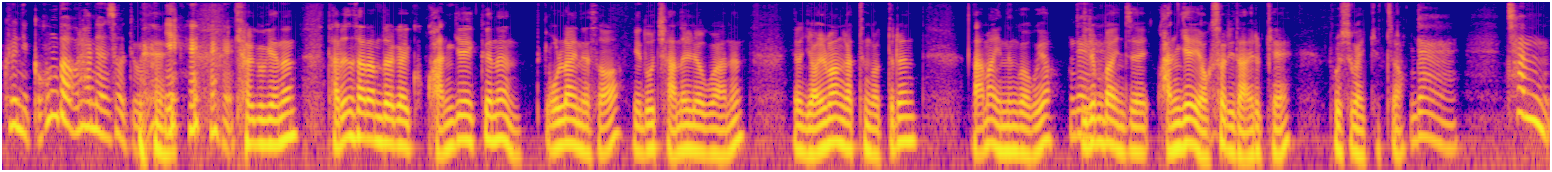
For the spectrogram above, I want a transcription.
그러니까 혼밥을 하면서도 네. 예. 결국에는 다른 사람들과의 관계의 끈은 온라인에서 놓지 않으려고 하는 이런 열망 같은 것들은 남아 있는 거고요. 네. 이른바 이제 관계의 역설이다 이렇게 볼 수가 있겠죠. 네, 참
